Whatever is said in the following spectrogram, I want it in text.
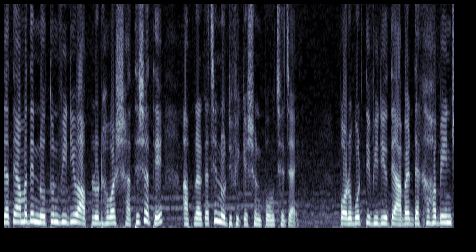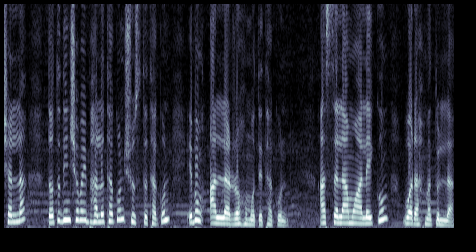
যাতে আমাদের নতুন ভিডিও আপলোড হওয়ার সাথে সাথে আপনার কাছে নোটিফিকেশন পৌঁছে যায়। পরবর্তী ভিডিওতে আবার দেখা হবে ইনশাল্লাহ। ততদিন সবাই ভালো থাকুন, সুস্থ থাকুন এবং আল্লাহর রহমতে থাকুন। আসসালামু আলাইকুম ওয়া রাহমাতুল্লাহ।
